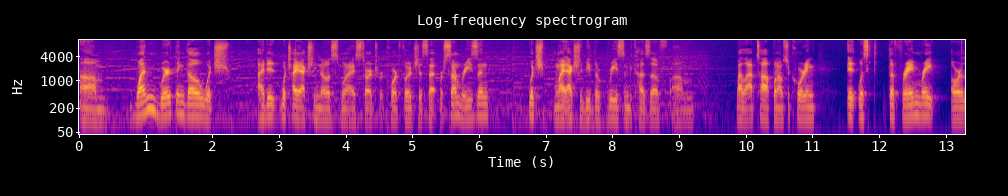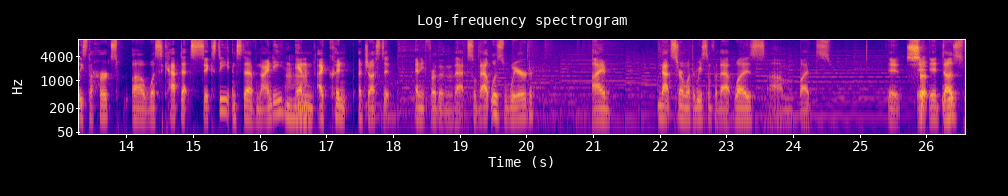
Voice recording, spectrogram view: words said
Um, one weird thing though, which I did, which I actually noticed when I started to record footage, is that for some reason, which might actually be the reason because of um, my laptop when I was recording, it was the frame rate or at least the hertz uh, was capped at 60 instead of 90, and I couldn't adjust it any further than that. So that was weird. I'm not certain what the reason for that was, um, but it, So- it it does.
